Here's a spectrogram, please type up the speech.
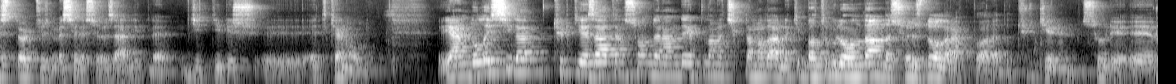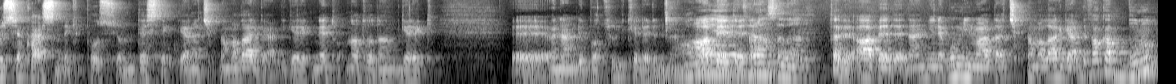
S-400 meselesi özellikle ciddi bir e, etken oldu. Yani dolayısıyla Türkiye zaten son dönemde yapılan açıklamalarla ki Batı bloğundan da sözlü olarak bu arada Türkiye'nin Suriye e, Rusya karşısındaki pozisyonunu destekleyen açıklamalar geldi. Gerek NATO- NATO'dan gerek e, önemli Batı ülkelerinden, Almanya ABD'den. Fransa'dan. Tabii ABD'den yine bu minvalde açıklamalar geldi. Fakat bunun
